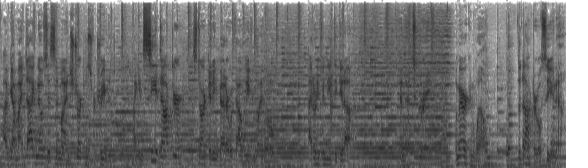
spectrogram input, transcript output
I've got my diagnosis and my instructions for treatment. I can see a doctor and start getting better without leaving my home. I don't even need to get up. And that's great. American Well. The doctor will see you now.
